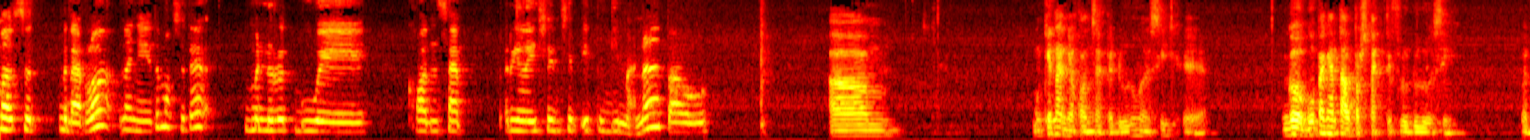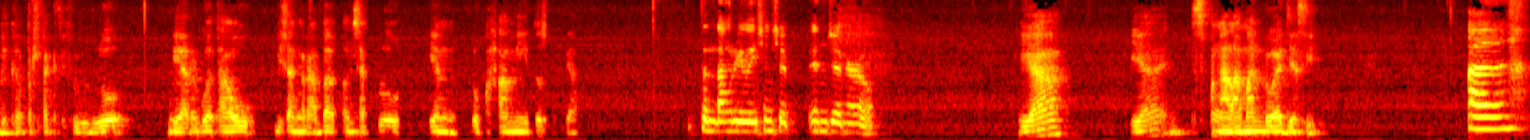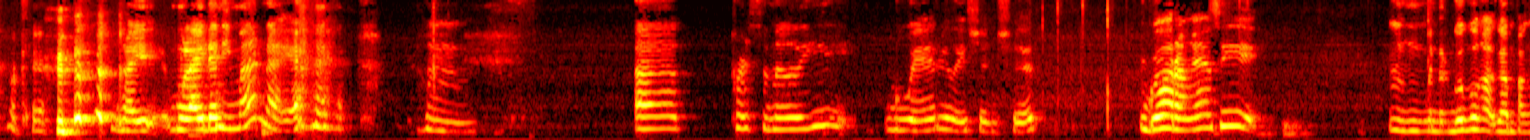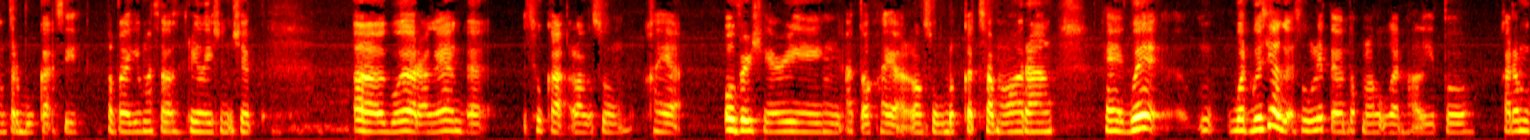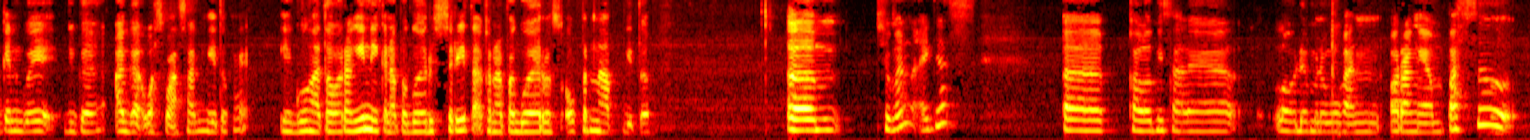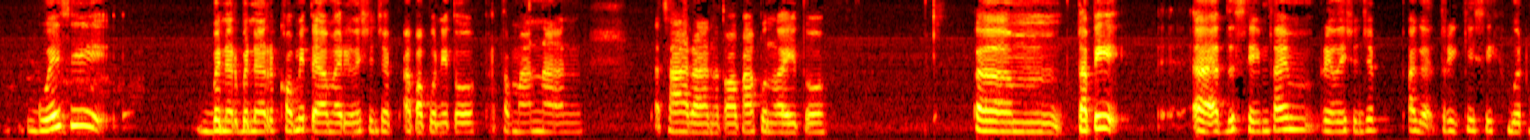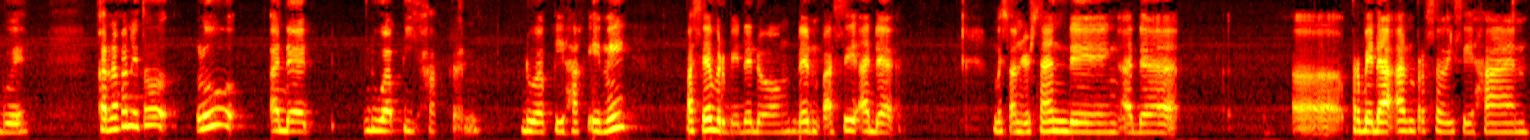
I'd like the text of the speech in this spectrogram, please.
maksud benar lo nanya itu maksudnya menurut gue konsep relationship itu gimana atau? Um, mungkin nanya konsepnya dulu gak sih? Kayak gue gue pengen tahu perspektif lu dulu sih. Lebih ke perspektif lu dulu biar gue tahu bisa ngeraba konsep lu yang lu pahami itu seperti apa. Tentang relationship in general. Ya ya pengalaman lu aja sih ah oke okay. mulai dari mana ya hmm. uh, personally gue relationship gue orangnya sih mm, bener gue gue gak gampang terbuka sih apalagi masalah relationship uh, gue orangnya gak suka langsung kayak oversharing atau kayak langsung deket sama orang kayak gue buat gue sih agak sulit ya untuk melakukan hal itu. Karena mungkin gue juga agak was-wasan gitu kayak ya gue nggak tahu orang ini kenapa gue harus cerita? Kenapa gue harus open up? gitu. Um, cuman I guess uh, kalau misalnya lo udah menemukan orang yang pas tuh gue sih bener-bener komit ya sama relationship apa pun itu pertemanan pacaran atau apa pun lah itu. Um, tapi uh, at the same time relationship agak tricky sih buat gue. Karena kan itu lu ada dua pihak kan. Dua pihak ini pastinya berbeda dong. Dan pasti ada misunderstanding ada uh, perbedaan perselisihan.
